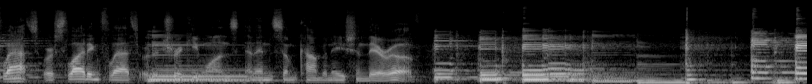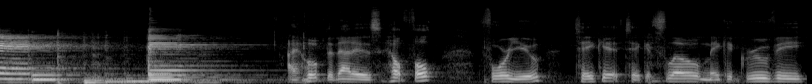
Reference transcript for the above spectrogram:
flats or sliding flats or the tricky ones, and then some combination thereof. I hope that that is helpful for you. Take it, take it slow, make it groovy.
